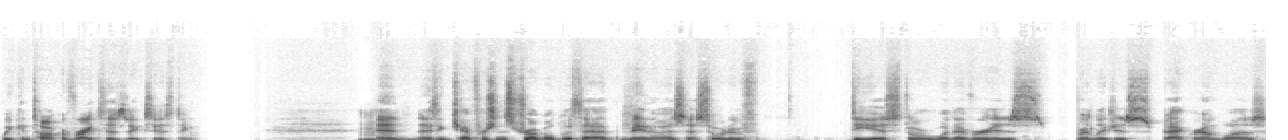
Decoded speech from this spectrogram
we can talk of rights as existing. Mm-hmm. And I think Jefferson struggled with that, you know, as a sort of deist or whatever his religious background was,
